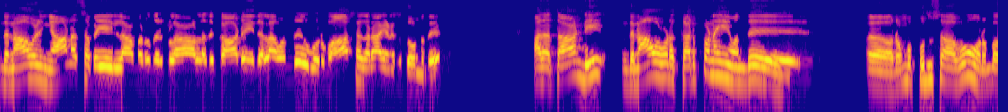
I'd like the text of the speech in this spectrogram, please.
இந்த நாவல் ஞான சபை இல்லாமல் இருந்திருக்கலாம் அல்லது காடு இதெல்லாம் வந்து ஒரு வாசகராக எனக்கு தோணுது. அதை தாண்டி இந்த நாவலோட கற்பனையை வந்து ரொம்ப புதுசாகவும் ரொம்ப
